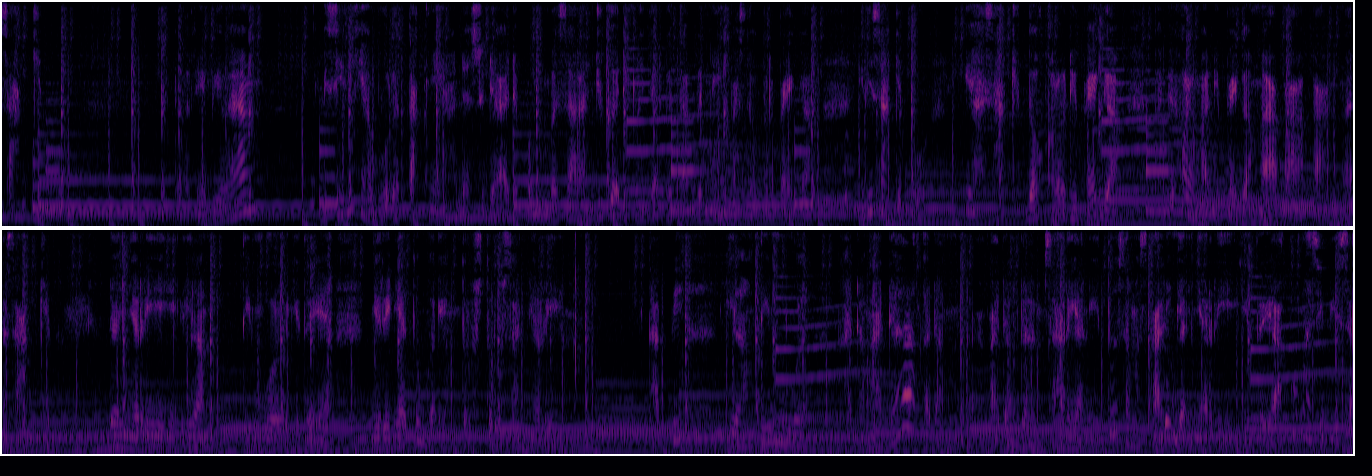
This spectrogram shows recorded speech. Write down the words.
sakit. Dokternya bilang di sini ya bu letaknya dan sudah ada pembesaran juga di kelenjar getah bening pas dokter pegang. Ini sakit bu. Ya sakit dok kalau dipegang tapi kalau nggak dipegang nggak apa-apa nggak sakit dan nyeri hilang timbul gitu ya. Nyerinya tuh nggak yang terus-terusan nyeri. Tapi hilang timbul. Kadang ada kadang kadang dalam seharian itu sama sekali nggak nyeri gitu ya. Aku masih bisa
